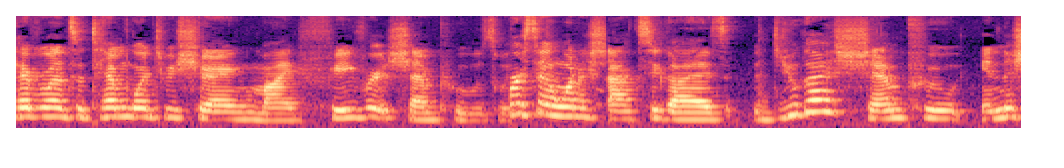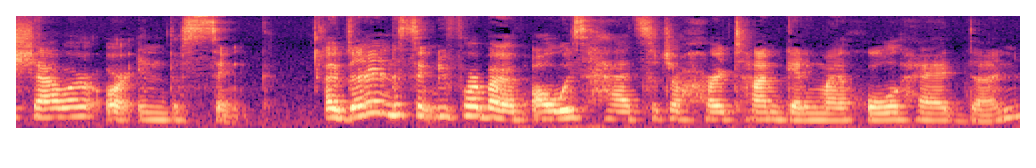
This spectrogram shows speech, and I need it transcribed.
Hey everyone, so today I'm going to be sharing my favorite shampoos. First thing I want to ask you guys, do you guys shampoo in the shower or in the sink? I've done it in the sink before, but I've always had such a hard time getting my whole head done.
